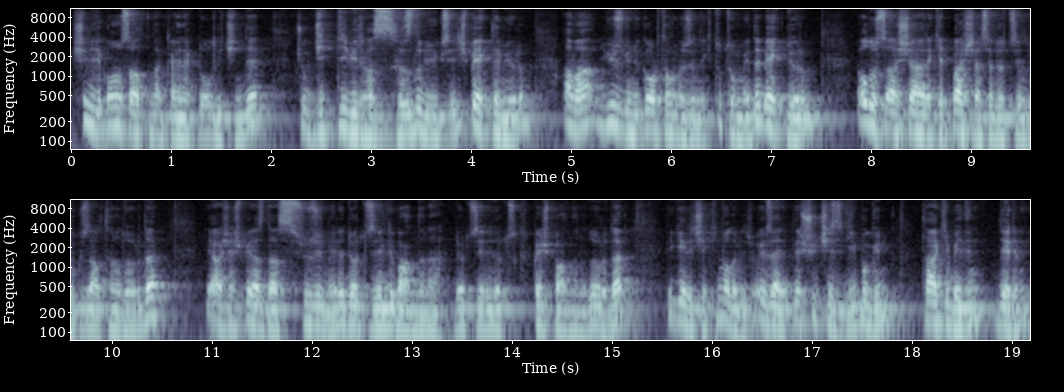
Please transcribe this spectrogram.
Şimdilik ons altından kaynaklı olduğu için de çok ciddi bir hızlı bir yükseliş beklemiyorum. Ama 100 günlük ortalama üzerindeki tutunmayı da bekliyorum. Olursa aşağı hareket başlarsa 459 altına doğru da yavaş yavaş biraz daha süzülmeyle 450 bandına, 450-445 bandına doğru da bir geri çekilme olabilir. Özellikle şu çizgiyi bugün takip edin derim.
